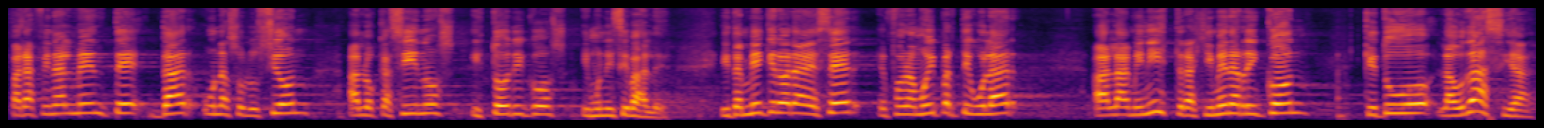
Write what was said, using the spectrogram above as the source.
para finalmente dar una solución a los casinos históricos y municipales. Y también quiero agradecer en forma muy particular a la ministra Jimena Rincón, que tuvo la audacia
